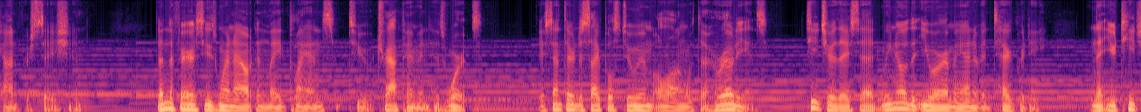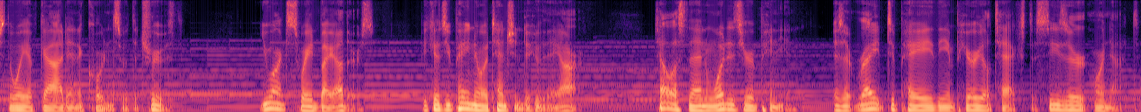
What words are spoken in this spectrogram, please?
conversation. Then the Pharisees went out and laid plans to trap him in his words. They sent their disciples to him along with the Herodians. Teacher, they said, we know that you are a man of integrity, and that you teach the way of God in accordance with the truth. You aren't swayed by others, because you pay no attention to who they are. Tell us then, what is your opinion? Is it right to pay the imperial tax to Caesar or not?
